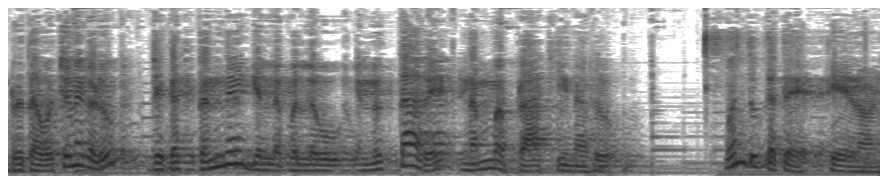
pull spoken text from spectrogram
ಮೃತ ವಚನಗಳು ಜಗತ್ತನ್ನೇ ಗೆಲ್ಲಬಲ್ಲವು ಎನ್ನುತ್ತಾರೆ ನಮ್ಮ ಪ್ರಾಚೀನರು. ಒಂದು ಕತೆ ಕೇಳೋಣ.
